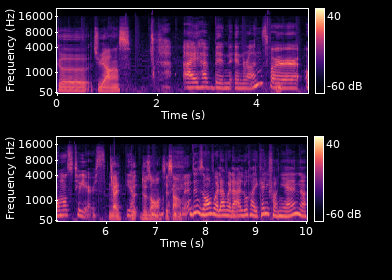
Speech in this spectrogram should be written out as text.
que tu es à Reims? I have been in runs for almost two years. Ouais, Yeah. deux, deux ans, hein, c'est ça. hein. Deux ans, voilà, voilà. Laura est californienne,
